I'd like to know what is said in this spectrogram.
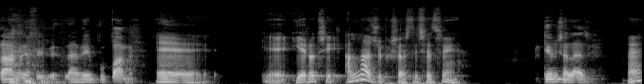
RAM, φίλε. δηλαδή, που πάμε. Ε, ε, η ερώτηση, αλλάζει ο επεξεργαστής, έτσι; Τι εννοείς αλλάζει. Ε;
